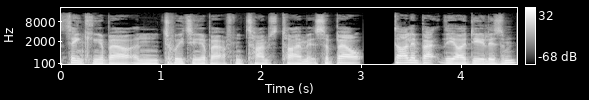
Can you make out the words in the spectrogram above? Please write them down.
thinking about and tweeting about from time to time, it's about dialing back the idealism,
